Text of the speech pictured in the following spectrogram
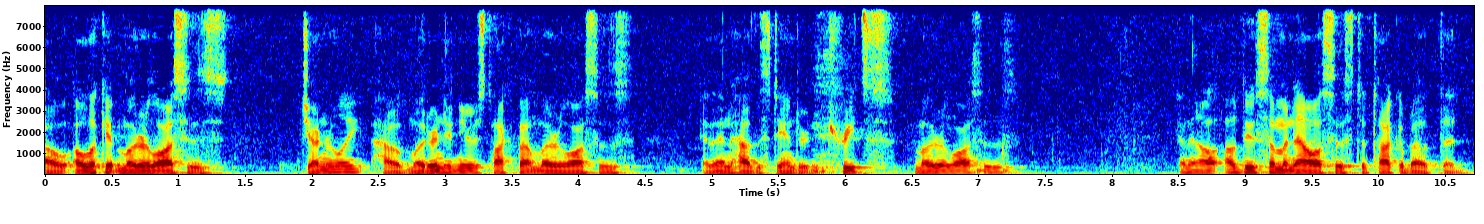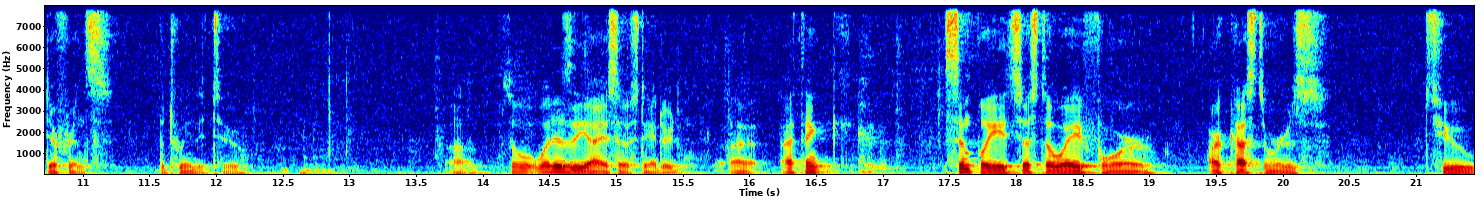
I'll, I'll look at motor losses generally, how motor engineers talk about motor losses, and then how the standard treats motor losses. And then I'll, I'll do some analysis to talk about the difference between the two. Um, so what is the ISO standard? Uh, I think simply it's just a way for our customers to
